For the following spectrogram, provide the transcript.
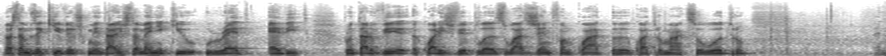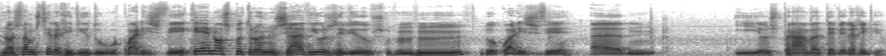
nós estamos aqui a ver os comentários também. Aqui o, o Red Edit. Perguntar V, Aquarius V Plus, o Asus Zenfone 4, uh, 4 Max ou outro. Nós vamos ter a review do Aquarius V. Quem é nosso patrono já viu as reviews uhum, do Aquarius V. Um, e eu esperava até ver a review.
